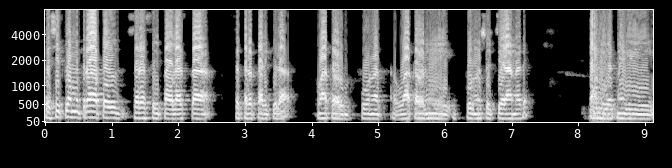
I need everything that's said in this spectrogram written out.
तर शेतकरी मित्र पाऊस सरासरी पाहिला असता सतरा तारखेला वातावरण पूर्ण वातावरण हे पूर्ण स्वच्छ राहणार आहे. सांगली रत्नागिरी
